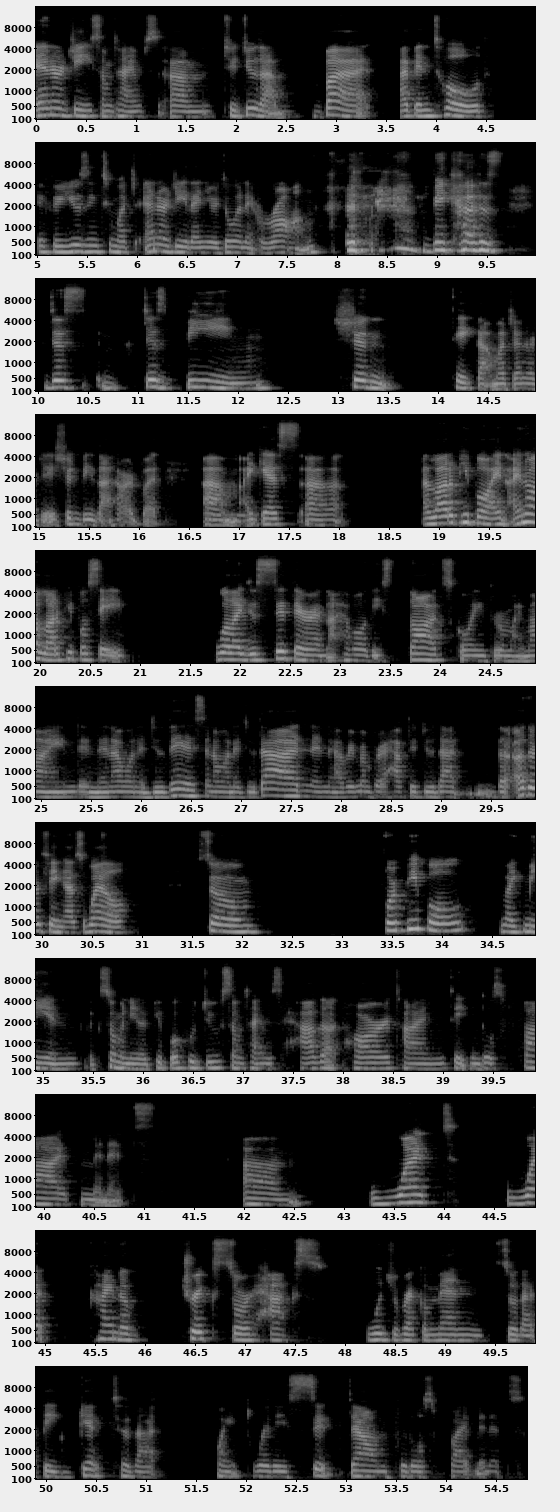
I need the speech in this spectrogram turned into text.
energy sometimes um, to do that. But I've been told if you're using too much energy, then you're doing it wrong. because just just being shouldn't take that much energy. It shouldn't be that hard. But um, I guess uh, a lot of people, I, I know a lot of people say, well, I just sit there and I have all these thoughts going through my mind, and then I want to do this and I want to do that. And then I remember I have to do that, the other thing as well. So for people like me and like so many other people who do sometimes have that hard time taking those five minutes, um, what what kind of tricks or hacks would you recommend so that they get to that point where they sit down for those five minutes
